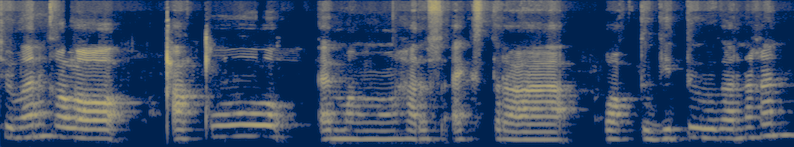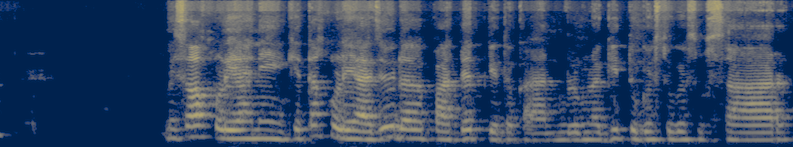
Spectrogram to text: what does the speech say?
Cuman kalau aku emang harus ekstra waktu gitu karena kan misal kuliah nih, kita kuliah aja udah padat gitu kan. Belum lagi tugas-tugas besar,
